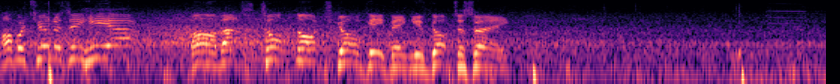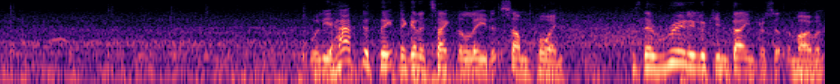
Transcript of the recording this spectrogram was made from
Opportunity here. Oh, that's top-notch goalkeeping, you've got to say. Well, you have to think they're going to take the lead at some point because they're really looking dangerous at the moment.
